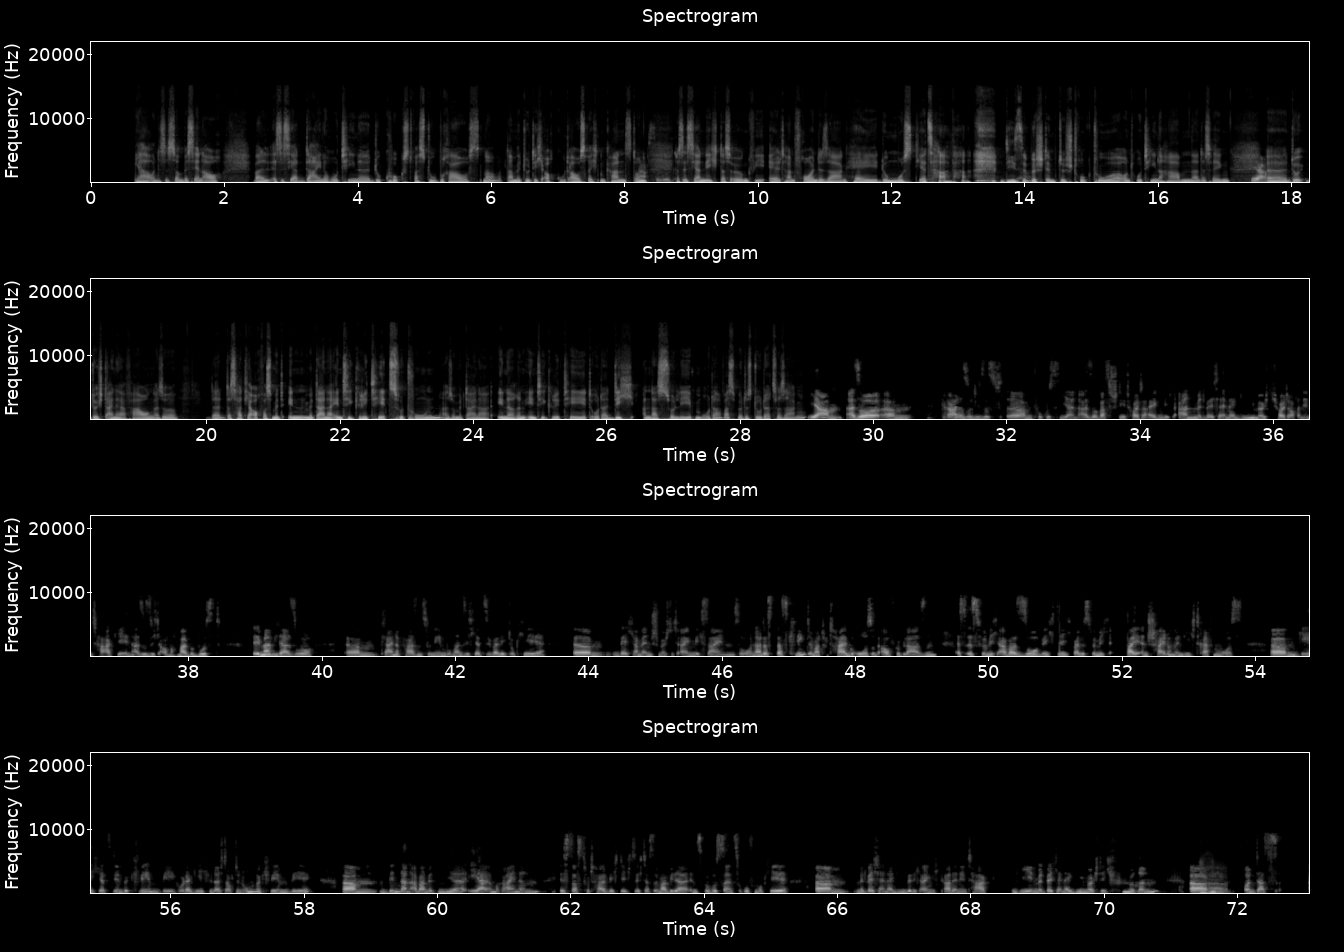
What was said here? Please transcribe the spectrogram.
Ja, und es ist so ein bisschen auch, weil es ist ja deine Routine, du guckst, was du brauchst, ne, damit du dich auch gut ausrichten kannst. Und Absolut. das ist ja nicht, dass irgendwie Eltern, Freunde sagen, hey, du musst jetzt aber diese ja. bestimmte Struktur und Routine haben. Ne? Deswegen ja. äh, durch, durch deine Erfahrung, also das hat ja auch was mit, in, mit deiner Integrität zu tun, also mit deiner inneren Integrität oder dich anders zu leben, oder? Was würdest du dazu sagen? Ja, also ähm, gerade so dieses ähm, Fokussieren, also was steht heute eigentlich an, mit welcher Energie möchte ich heute auch an den Tag gehen, also sich auch nochmal bewusst immer wieder so ähm, kleine Phasen zu nehmen, wo man sich jetzt überlegt, okay, ähm, welcher Mensch möchte ich eigentlich sein? So, ne? Das, das klingt immer total groß und aufgeblasen. Es ist für mich aber so wichtig, weil es für mich bei Entscheidungen, die ich treffen muss, ähm, gehe ich jetzt den bequemen Weg oder gehe ich vielleicht auch den unbequemen Weg, ähm, bin dann aber mit mir eher im Reinen, ist das total wichtig, sich das immer wieder ins Bewusstsein zu rufen, okay, ähm, mit welcher Energie will ich eigentlich gerade in den Tag gehen, mit welcher Energie möchte ich führen. Ähm, mhm. Und das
